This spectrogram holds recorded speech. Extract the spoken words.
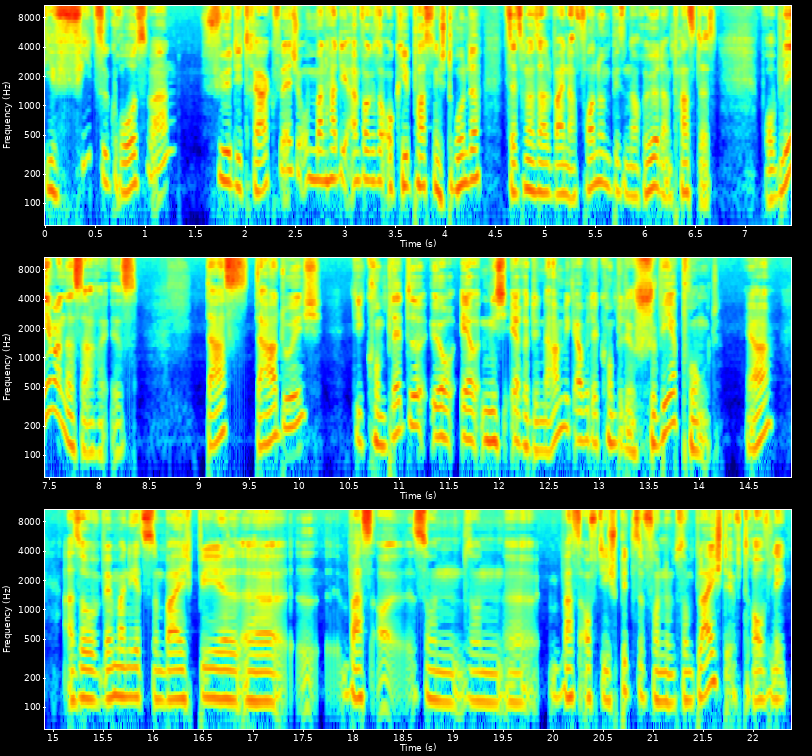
die viel zu groß waren für die Tragfläche und man hat die einfach gesagt, okay, passt nicht drunter, setzen wir es halt weiter nach vorne und ein bisschen nach Höhe, dann passt das. Problem an der Sache ist, dass dadurch die komplette, nicht Aerodynamik, aber der komplette Schwerpunkt ja, also wenn man jetzt zum Beispiel äh, was so ein, so ein äh, was auf die Spitze von so einem Bleistift drauflegt,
